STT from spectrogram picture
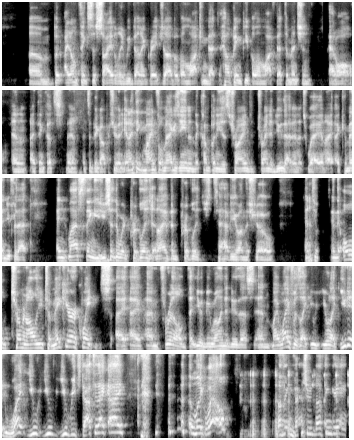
Um, but I don't think societally we've done a great job of unlocking that, helping people unlock that dimension at all. And I think that's man, that's a big opportunity. And I think Mindful Magazine and the company is trying to trying to do that in its way. And I, I commend you for that. And last thing is, you said the word privilege, and I've been privileged to have you on the show. And to in the old terminology, to make your acquaintance, I, I, am thrilled that you would be willing to do this. And my wife was like, "You, you were like, you did what? You, you, you reached out to that guy?" I'm like, "Well, nothing ventured, nothing gained.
